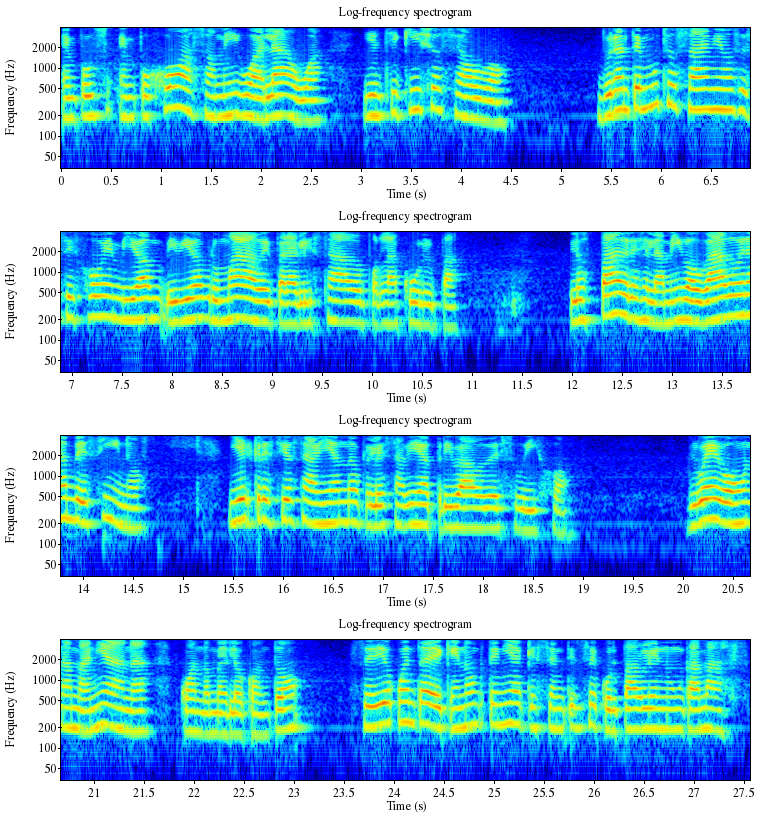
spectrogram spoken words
empujó a su amigo al agua y el chiquillo se ahogó. Durante muchos años ese joven vivió, abrumado y paralizado por la culpa. Los padres del amigo ahogado eran vecinos y él creció sabiendo que les había privado de su hijo. Luego, una mañana, cuando me lo contó, se dio cuenta de que no tenía que sentirse culpable nunca más.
